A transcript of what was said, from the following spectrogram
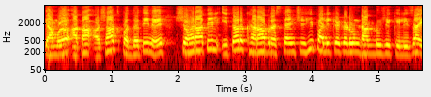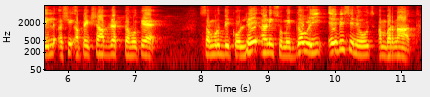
त्यामुळं आता अशाच पद्धतीने शहरातील इतर खराब रस्त्यांचीही पालिकेकडून डागडुजी केली जाईल अशी अपेक्षा व्यक्त होते समृद्धी कोल्हे आणि सुमित गवळी एबीसी न्यूज अंबरनाथ.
